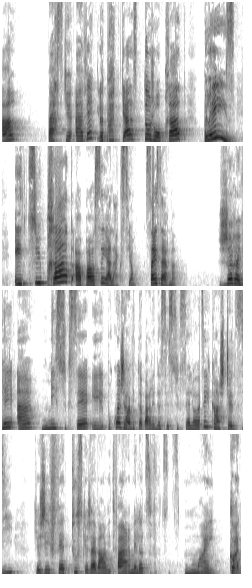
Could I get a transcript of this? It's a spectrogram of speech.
hein? Parce qu'avec le podcast Toujours prête, please, es-tu prête à passer à l'action? Sincèrement. Je reviens à mes succès et pourquoi j'ai envie de te parler de ces succès-là. Tu sais, quand je te dis que j'ai fait tout ce que j'avais envie de faire, mais là, tu, tu dis, my God,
